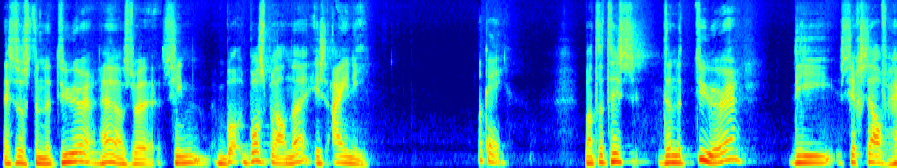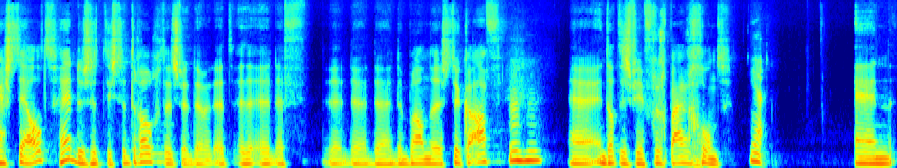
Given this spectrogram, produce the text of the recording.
Net zoals de natuur, hè, als we zien, bo- bosbranden is Aini. Oké. Want het is de natuur die zichzelf herstelt. Hè? Dus het is de droogte, dus de, de, de, de, de, de, de branden stukken af. Eh, en dat is weer vruchtbare grond. Ja. En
